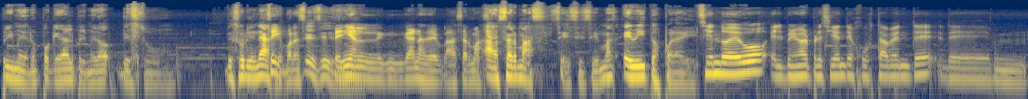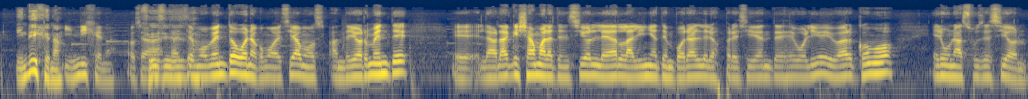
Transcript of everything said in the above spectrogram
Primero, porque era el primero de su, de su linaje, Sí, por así decirlo. Tenían ganas de hacer más. Hacer más, sí, sí, sí, más evitos por ahí. Siendo Evo el primer presidente justamente de mm, Indígena. indígena. O sea, Sí, sí, hasta sí, este sí. momento, bueno, como decíamos anteriormente, eh, la verdad que llama la atención leer la línea temporal de los presidentes de Bolivia y ver cómo era una sucesión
